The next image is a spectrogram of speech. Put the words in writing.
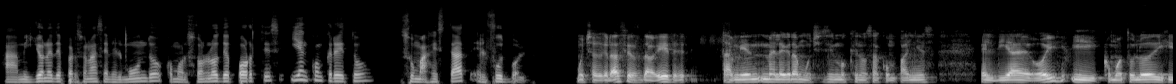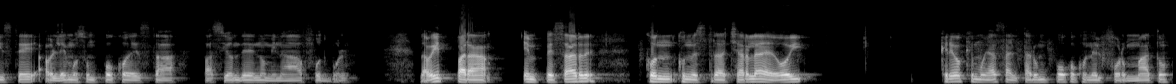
a millones de personas en el mundo, como son los deportes y en concreto su majestad, el fútbol. Muchas gracias, David. También me alegra muchísimo que nos acompañes el día de hoy y como tú lo dijiste, hablemos un poco de esta pasión denominada fútbol. David, para empezar con, con nuestra charla de hoy, creo que me voy a saltar un poco con el formato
